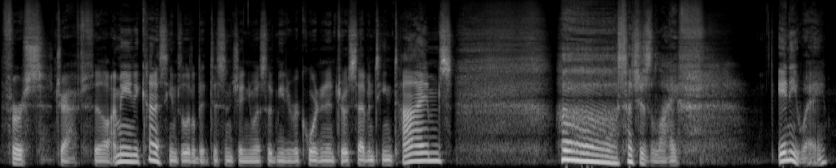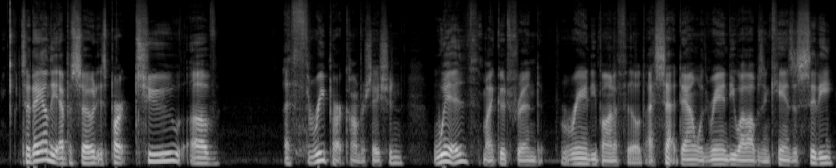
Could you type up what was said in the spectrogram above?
First Draft Phil? I mean, it kind of seems a little bit disingenuous of me to record an intro 17 times. Oh, such is life. Anyway, today on the episode is part two of a three part conversation with my good friend Randy Bonifield. I sat down with Randy while I was in Kansas City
